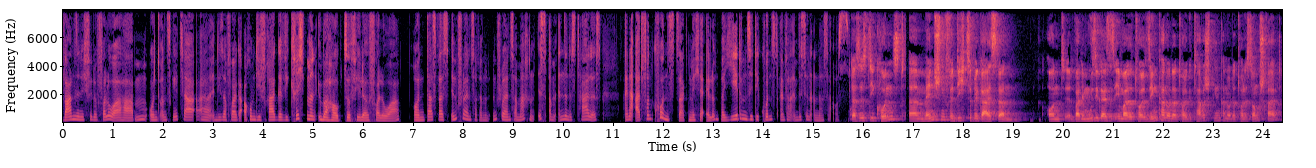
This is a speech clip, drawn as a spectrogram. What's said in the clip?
wahnsinnig viele Follower haben. Und uns geht's ja äh, in dieser Folge auch um die Frage, wie kriegt man überhaupt so viele Follower? Und das, was Influencerinnen und Influencer machen, ist am Ende des Tages eine Art von Kunst, sagt Michael. Und bei jedem sieht die Kunst einfach ein bisschen anders aus. Das ist die Kunst, äh, Menschen für dich zu begeistern. Und äh, bei dem Musiker ist es eben, weil er toll singen kann oder toll Gitarre spielen kann oder tolle Songs schreibt.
